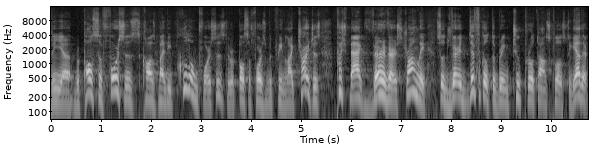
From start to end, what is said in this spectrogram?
the uh, repulsive forces caused by the Coulomb forces, the repulsive forces between like charges, push back very, very strongly. So it's very difficult to bring two protons close together.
